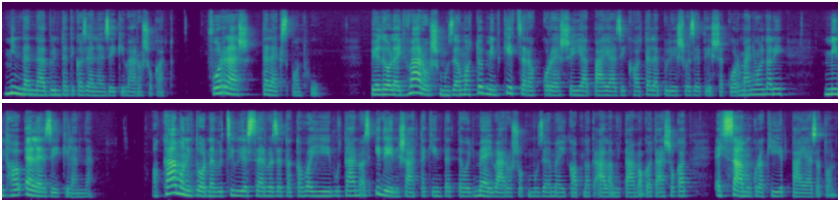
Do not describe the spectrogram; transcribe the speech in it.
Mindennel büntetik az ellenzéki városokat. Forrás telex.hu Például egy városmúzeuma több mint kétszer akkora eséllyel pályázik, ha a település vezetése kormányoldali, mintha ellenzéki lenne. A K-Monitor nevű civil szervezet a tavalyi év után az idén is áttekintette, hogy mely városok múzeumai kapnak állami támogatásokat egy számukra kiírt pályázaton.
